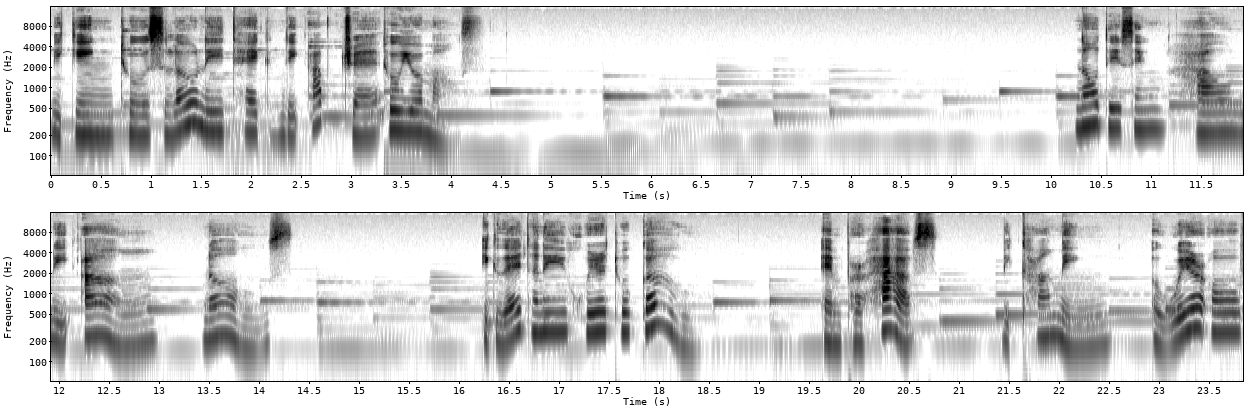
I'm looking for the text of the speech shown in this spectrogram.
Begin to slowly take the object to your mouth. Noticing how the arm knows exactly where to go and perhaps becoming aware of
